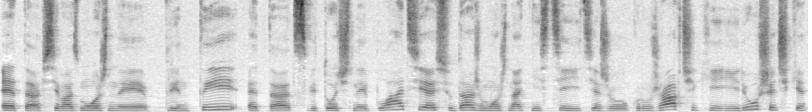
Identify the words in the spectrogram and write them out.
это всевозможные принты, это цветочные платья, сюда же можно отнести и те же кружавчики, и рюшечки.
